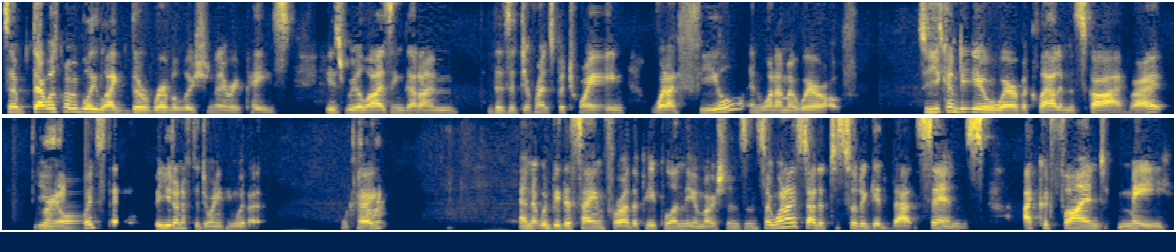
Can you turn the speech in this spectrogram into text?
So that was probably like the revolutionary piece is realizing that I'm there's a difference between what I feel and what I'm aware of so you can be aware of a cloud in the sky, right? You right. know it's there, but you don't have to do anything with it. Okay? Right. And it would be the same for other people and the emotions. And so when I started to sort of get that sense, I could find me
